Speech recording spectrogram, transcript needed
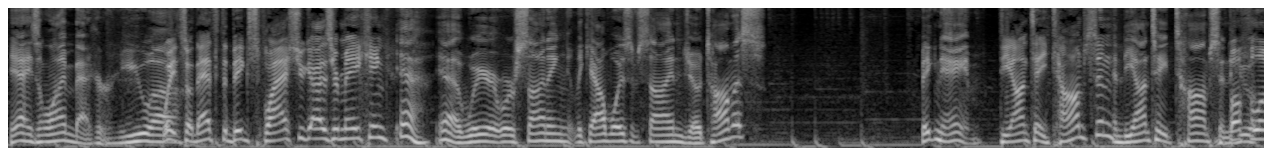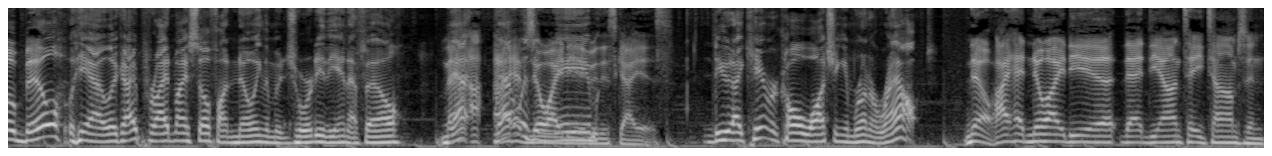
Yeah, he's a linebacker. You uh, Wait, so that's the big splash you guys are making? Yeah, yeah. We're we're signing. The Cowboys have signed Joe Thomas. Big name Deonte Thompson? and Deonte Thompson. who- Buffalo Bill? Yeah, look, I pride myself on knowing the majority of the NFL. Man, That- I, I that have was no idea who this guy is. Dude, I can't recall watching him run a route. No, I had no idea that Deonte Thompson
